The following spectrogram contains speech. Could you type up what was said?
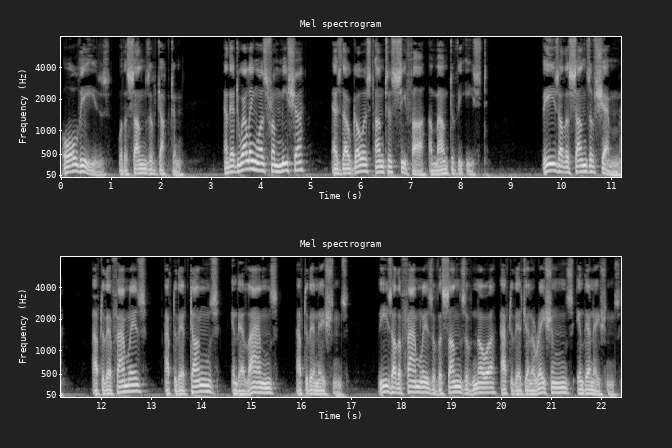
All these were the sons of Joktan. And their dwelling was from Mesha, as thou goest unto Sephar, a mount of the east. These are the sons of Shem, after their families, after their tongues, in their lands, after their nations. These are the families of the sons of Noah after their generations, in their nations.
